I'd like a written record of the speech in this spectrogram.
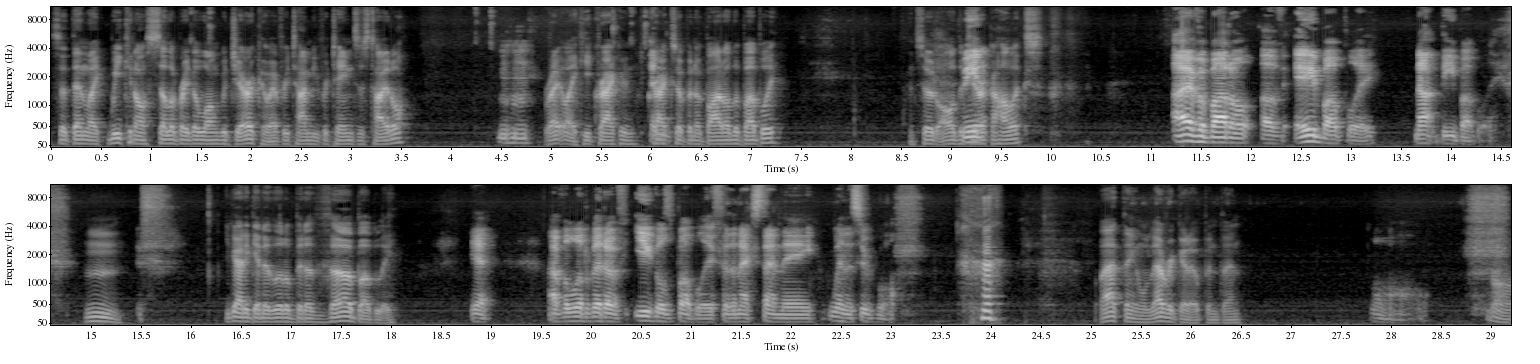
So then, like, we can all celebrate along with Jericho every time he retains his title, hmm right? Like, he crack, cracks open a bottle of the bubbly, and so do all the I mean- Jerichoholics. I have a bottle of a bubbly, not the bubbly. Mm. You got to get a little bit of the bubbly. Yeah. I have a little bit of Eagles bubbly for the next time they win the Super Bowl. Well, that thing will never get opened then. Oh. Oh.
